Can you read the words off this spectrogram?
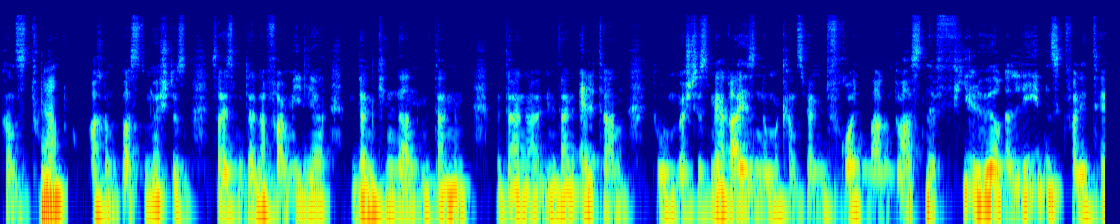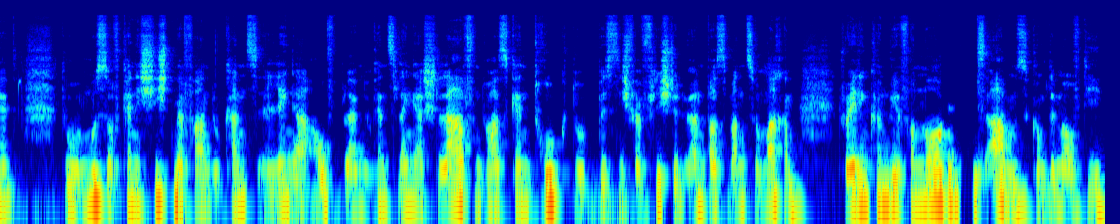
Kannst tun, ja machen, was du möchtest. Sei es mit deiner Familie, mit deinen Kindern, mit deinen, mit deiner, mit deinen Eltern. Du möchtest mehr reisen, du kannst mehr mit Freunden machen. Du hast eine viel höhere Lebensqualität. Du musst auf keine Schicht mehr fahren. Du kannst länger aufbleiben. Du kannst länger schlafen. Du hast keinen Druck. Du bist nicht verpflichtet, irgendwas wann zu machen. Trading können wir von morgens bis abends. Kommt immer auf die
